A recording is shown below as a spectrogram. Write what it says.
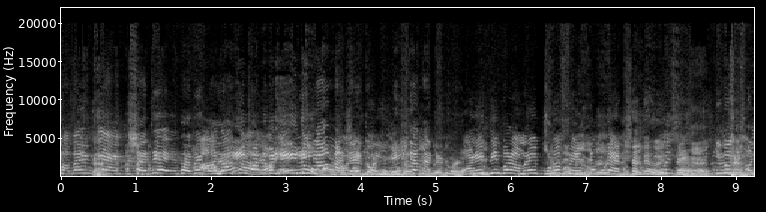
সবাইকে একসাথে এভাবে অনেকদিন পর আমরা এই পুরো ফ্রেমটা পুরো একসাথে হয়েছে। হ্যাঁ। কি বলছিস শোন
